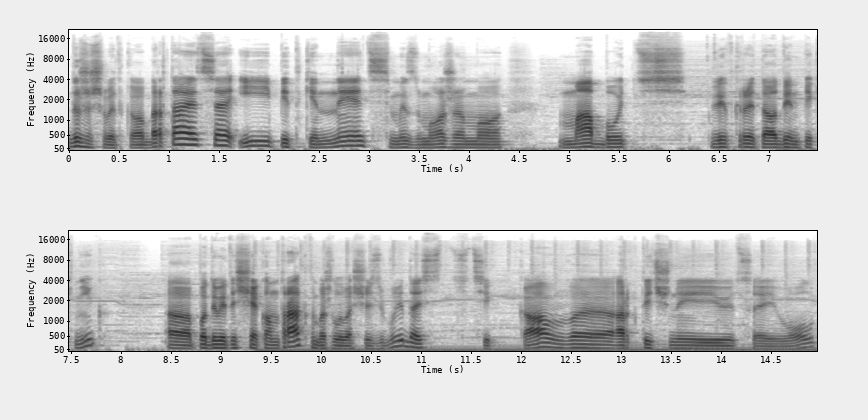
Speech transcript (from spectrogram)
Дуже швидко обертається, і під кінець ми зможемо, мабуть, відкрити один пікнік. Подивитися ще контракт, можливо, щось видасть. Цікаве. Арктичний цей волк.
